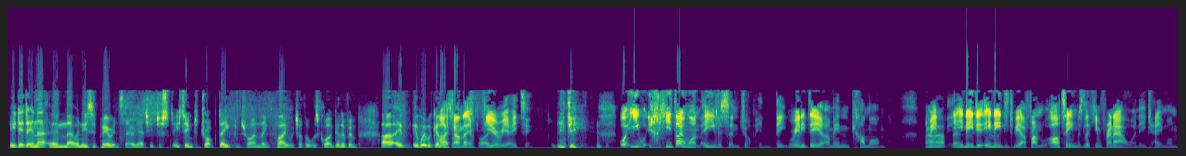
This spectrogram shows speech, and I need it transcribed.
He did in that in that in his appearance there. He actually just he seemed to drop deep and try and link play, which I thought was quite good of him. Uh, if if we were going I found that infuriating. Did you? well, you you don't want Iversen dropping deep, really, do you? I mean, come on. I mean, he needed he needed to be up front. Our team was looking for an out when he came on.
